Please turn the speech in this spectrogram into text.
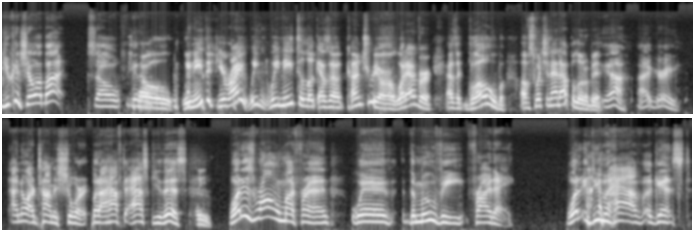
you can show a butt. So you know, we need to. You're right. We we need to look as a country or whatever, as a globe, of switching that up a little bit. yeah, I agree. I know our time is short, but I have to ask you this: Please. What is wrong, my friend, with the movie Friday? What do you have against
